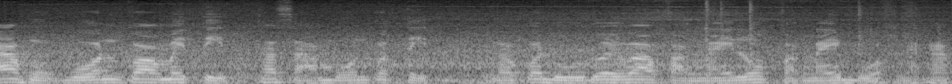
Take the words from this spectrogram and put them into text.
ถ้า6โวลต์ก็ไม่ติด ถ้า3โวลต์ก็ติด เราก็ดูด้วยว่าฝั่งไหนลบฝั่งไหนบวกนะครับ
